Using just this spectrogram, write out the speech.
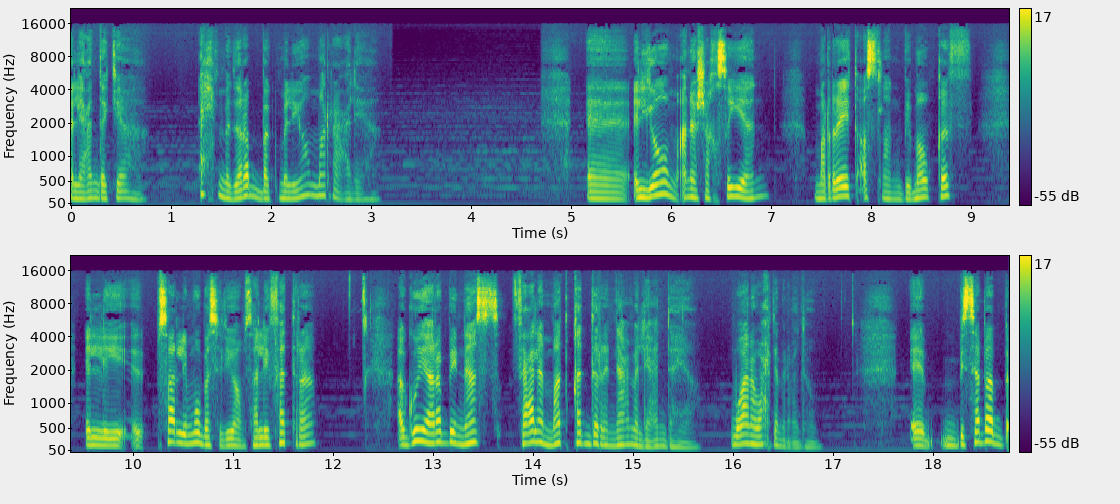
اللي عندك إياها. احمد ربك مليون مرة عليها. آه اليوم أنا شخصيا مريت أصلا بموقف اللي صار لي مو بس اليوم صار لي فترة أقول يا ربي الناس فعلا ما تقدر النعمة اللي عندها وأنا واحدة من عندهم. آه، بسبب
